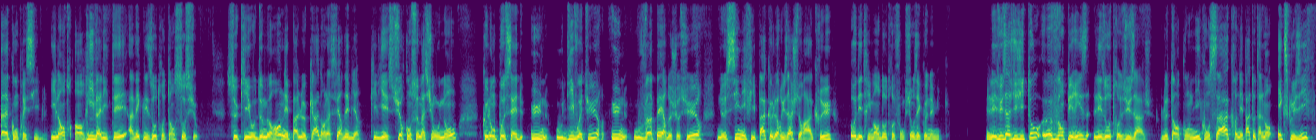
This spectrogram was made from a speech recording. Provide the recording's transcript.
incompressible. Il entre en rivalité avec les autres temps sociaux. Ce qui, au demeurant, n'est pas le cas dans la sphère des biens. Qu'il y ait surconsommation ou non, que l'on possède une ou dix voitures, une ou vingt paires de chaussures, ne signifie pas que leur usage sera accru au détriment d'autres fonctions économiques. Les usages digitaux, eux, vampirisent les autres usages. Le temps qu'on y consacre n'est pas totalement exclusif,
